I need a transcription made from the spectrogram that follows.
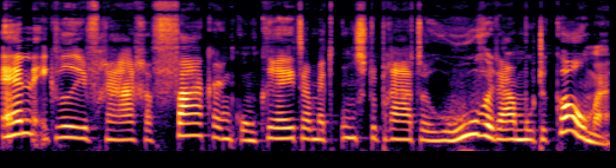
En ik wil je vragen vaker en concreter met ons te praten hoe we daar moeten komen.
